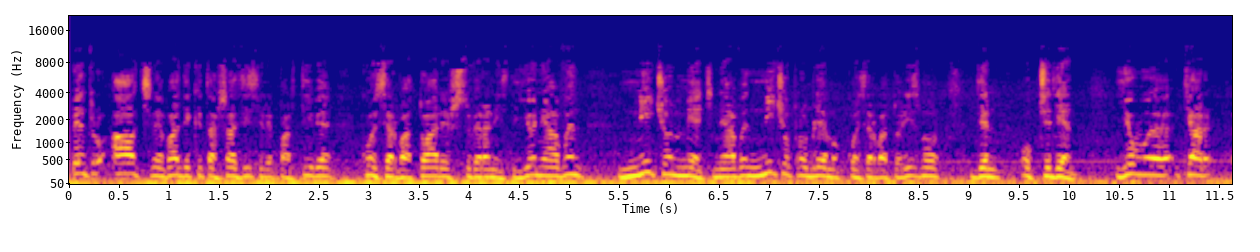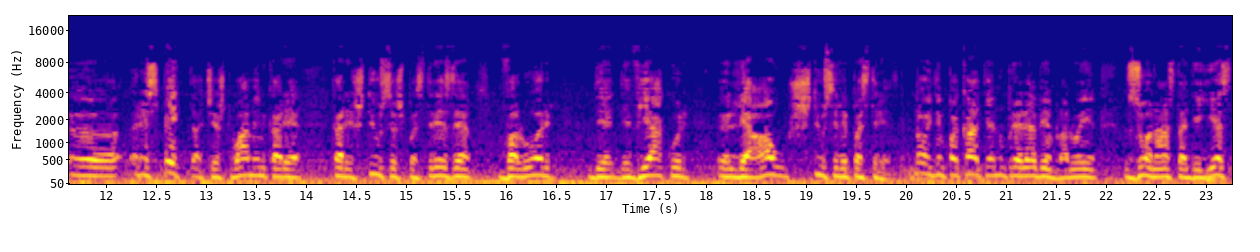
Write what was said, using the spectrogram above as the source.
pentru altcineva decât așa zisele partide conservatoare și suveraniste. Eu neavând niciun meci, neavând nicio problemă cu conservatorismul din Occident. Eu uh, chiar uh, respect acești oameni care, care știu să-și păstreze valori de, de viacuri, uh, le au și știu să le păstreze. Noi, din păcate, nu prea le avem. La noi, zona asta de est,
